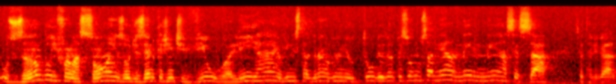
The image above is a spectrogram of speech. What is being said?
usando informações ou dizendo que a gente viu ali, ah, eu vi no Instagram, eu vi no YouTube, a pessoa não sabe nem, nem, nem acessar, você tá ligado?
